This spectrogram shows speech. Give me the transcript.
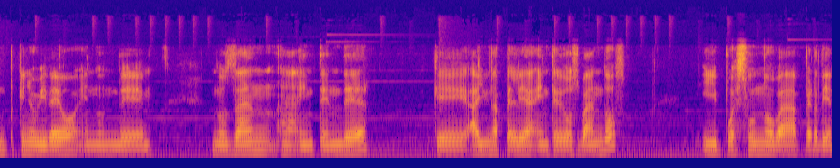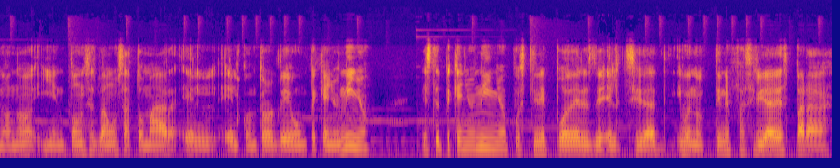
un pequeño video en donde nos dan a entender que hay una pelea entre dos bandos y pues uno va perdiendo, ¿no? Y entonces vamos a tomar el, el control de un pequeño niño. Este pequeño niño pues tiene poderes de electricidad y bueno, tiene facilidades para,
